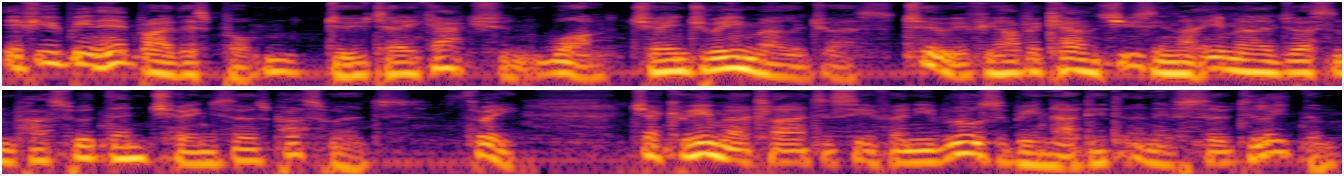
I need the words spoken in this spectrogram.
If you've been hit by this problem, do take action. 1. Change your email address. 2. If you have accounts using that email address and password, then change those passwords. 3. Check your email client to see if any rules have been added and if so, delete them.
